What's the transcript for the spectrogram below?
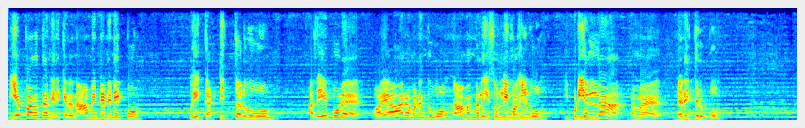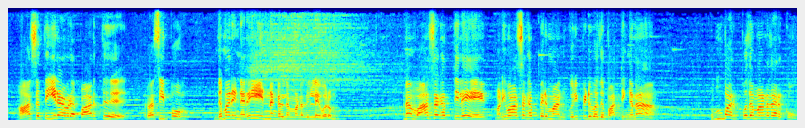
வியப்பாகத்தான் இருக்கிறது. நாம் என்ன நினைப்போம்? போய் கட்டி தழுவுவோம். அதே போல வாயார வணங்குவோம். நாமங்களை சொல்லி மகிழ்வோம். இப்படியெல்லாம் நம்ம நினைத்திருப்போம். ஆசை தீர அவரை பார்த்து ரசிப்போம். இந்த மாதிரி நிறைய எண்ணங்கள் நம் மனதிலே வரும். ஆனால் வாசகத்திலே மணிவாசகப் பெருமான் குறிப்பிடுவது பார்த்தீங்கன்னா ரொம்ப அற்புதமானதாக இருக்கும்.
